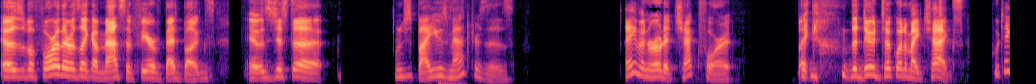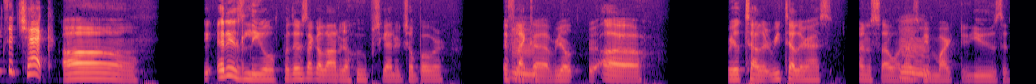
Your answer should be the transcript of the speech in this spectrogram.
It was before there was like a massive fear of bed bugs. It was just a we just buy used mattresses. I even wrote a check for it. Like the dude took one of my checks. Who takes a check? Oh, It- is legal, but there's like a lot of the hoops you gotta jump over. If like Mm. a real uh retailer retailer has trying to sell one has to be Mm. marked used and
